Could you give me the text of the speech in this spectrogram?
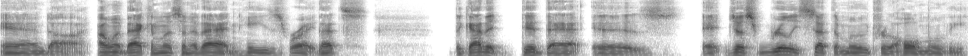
And uh, I went back and listened to that, and he's right. That's the guy that did that. Is it just really set the mood for the whole movie?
